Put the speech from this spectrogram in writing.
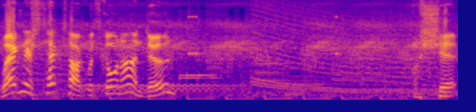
Wagner's Tech Talk, what's going on, dude? Oh shit.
